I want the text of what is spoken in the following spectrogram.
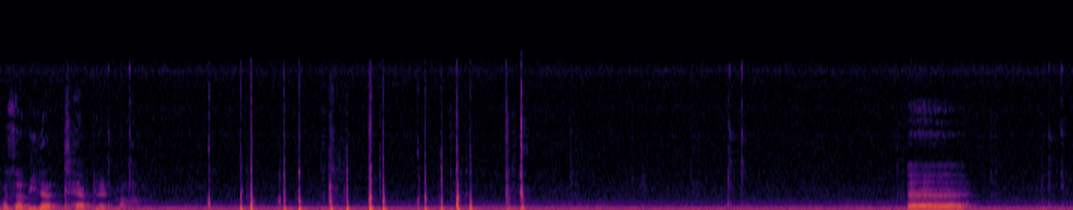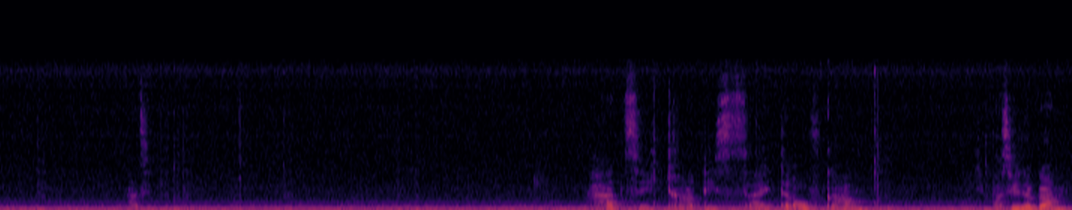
Muss er wieder Tablet machen? Äh. Hat sie. Hat sich gerade die Seite aufgehangen? Passiert ja gar nicht.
